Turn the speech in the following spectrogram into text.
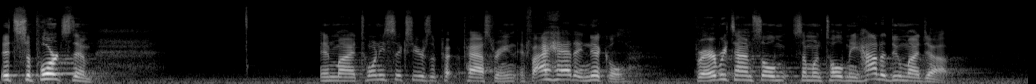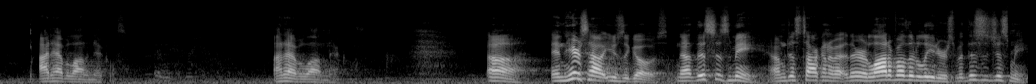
It supports them in my 26 years of pastoring, if I had a nickel for every time someone told me how to do my job, I'd have a lot of nickels. I'd have a lot of nickels. Uh, and here's how it usually goes. Now, this is me. I'm just talking about, there are a lot of other leaders, but this is just me.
